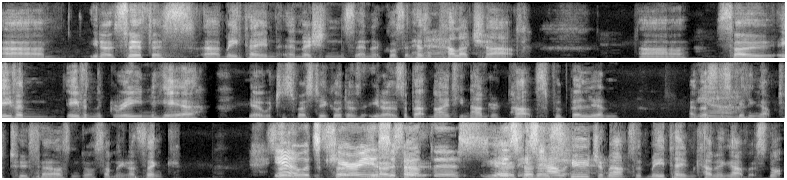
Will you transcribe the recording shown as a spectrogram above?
um, you know surface uh, methane emissions, and of course it has a color chart. Uh, so even even the green here, you know, which is supposed to be good, is you know, is about 1900 parts per billion, and this is getting up to 2000 or something, I think. Yeah, what's so, you curious know, so- about this yeah, is, so is there's how huge amounts of methane coming up. It's not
